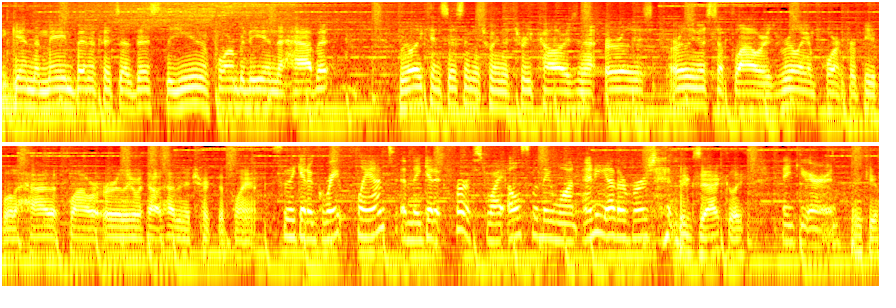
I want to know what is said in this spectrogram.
Again, the main benefits of this, the uniformity and the habit, really consistent between the three colors and that earliest, earliness to flower is really important for people to have it flower earlier without having to trick the plant. So they get a great plant and they get it first. Why else would they want any other version? Exactly. Thank you, Aaron. Thank you.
